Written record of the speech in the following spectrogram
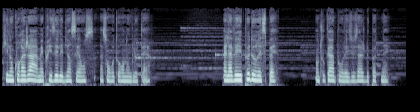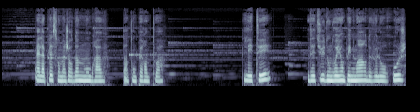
qui l'encouragea à mépriser les bienséances à son retour en Angleterre. Elle avait peu de respect, en tout cas pour les usages de Potney. Elle appelait son majordome Montbrave, d'un ton péremptoire. L'été, vêtue d'ondoyants peignoirs de velours rouge,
